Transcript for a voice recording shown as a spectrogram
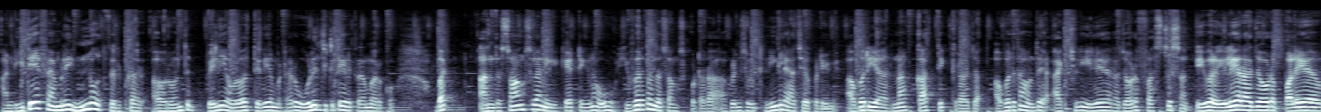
அண்ட் இதே ஃபேமிலி இன்னொருத்தர் இருக்கார். அவர் வந்து வெளியே அவ்வளோவா தெரிய மாட்டார் ஒளிஞ்சிக்கிட்டே இருக்கிற மாதிரி இருக்கும். பட் அந்த சாங்ஸ்லாம் நீங்கள் கேட்டிங்கன்னா ஓ இவர் தான் அந்த சாங்ஸ் போட்டாரா? அப்படின்னு சொல்லிட்டு நீங்களே ஆச்சரியப்படுவீங்க. அவர் யாருன்னா கார்த்திக் ராஜா. அவர் தான் வந்து ஆக்சுவலி இளையராஜாவோட ஃபஸ்ட்டு சன் இவர் இளையராஜாவோட பழைய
